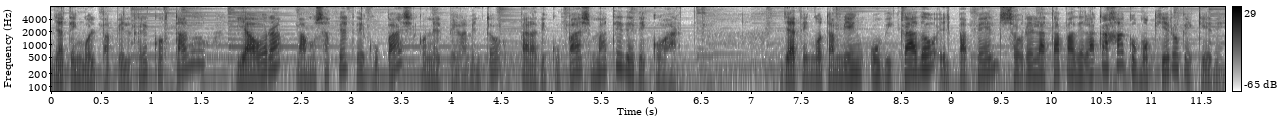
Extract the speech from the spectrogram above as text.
Ya tengo el papel recortado y ahora vamos a hacer decoupage con el pegamento para decoupage mate de DecoArt. Ya tengo también ubicado el papel sobre la tapa de la caja como quiero que quede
